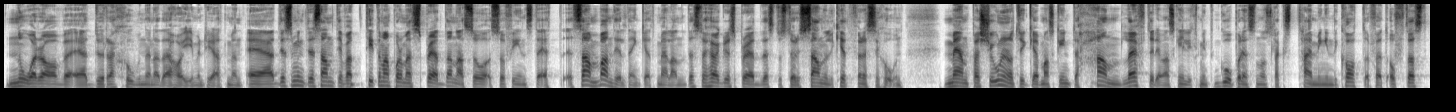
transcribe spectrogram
några av eh, durationerna där har inverterat, men eh, det som är intressant är att tittar man på de här spreadarna så, så finns det ett samband helt enkelt mellan desto högre spread, desto större sannolikhet för recession. Men personligen tycker att man ska inte handla efter det. Man ska liksom inte gå på den som någon slags timingindikator. För att oftast,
